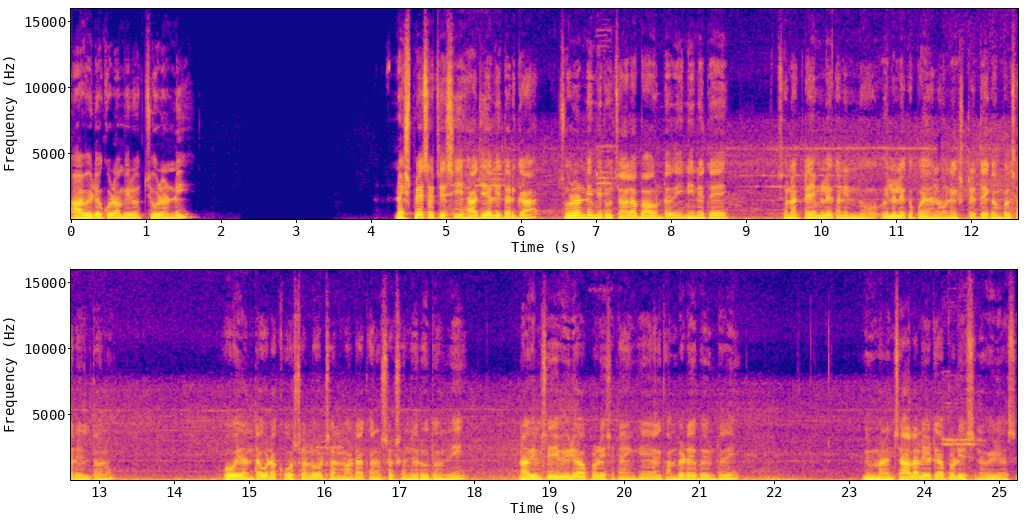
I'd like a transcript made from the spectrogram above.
ఆ వీడియో కూడా మీరు చూడండి. నెక్స్ట్ ప్లేస్ వచ్చేసి హాజీ అలీ దర్గా. చూడండి మీరు చాలా బాగుంటుంది. నేనైతే సో నాకు టైం లేక నేను వెళ్ళలేకపోయాను. నెక్స్ట్ అయితే కంపల్సరీ వెళ్తాను. ఓ ఇదంతా కూడా కోస్టల్ రోడ్స్ అనమాట కన్స్ట్రక్షన్ జరుగుతుంది. నాకు తెలిసి ఈ వీడియో అప్లోడ్ చేసే టైంకి అది కంప్లీట్ అయిపోయి ఉంటుంది. మనం చాలా లేట్గా అప్లోడ్ చేస్తున్న వీడియోస్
